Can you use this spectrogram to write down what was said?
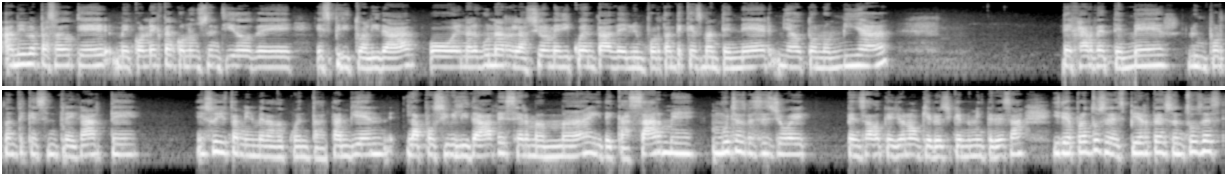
a mí me ha pasado que me conectan con un sentido de espiritualidad o en alguna relación me di cuenta de lo importante que es mantener mi autonomía, dejar de temer, lo importante que es entregarte. Eso yo también me he dado cuenta. También la posibilidad de ser mamá y de casarme. Muchas veces yo he pensado que yo no quiero decir que no me interesa y de pronto se despierta eso. Entonces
